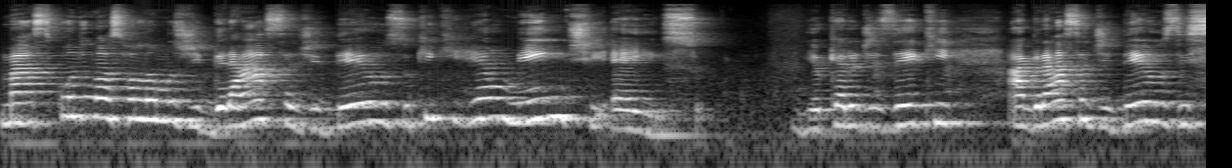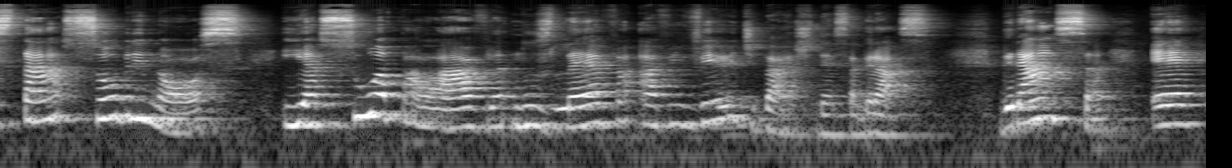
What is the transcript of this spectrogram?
Mas quando nós falamos de graça de Deus, o que, que realmente é isso? Eu quero dizer que a graça de Deus está sobre nós e a sua palavra nos leva a viver debaixo dessa graça. Graça é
